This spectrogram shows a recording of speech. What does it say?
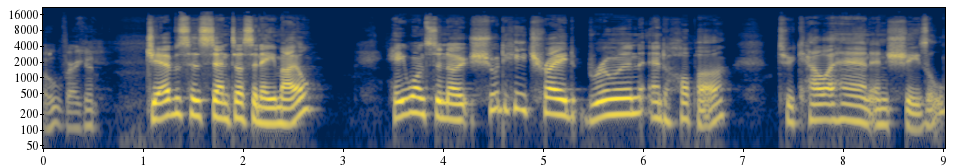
Oh, very good. Jevs has sent us an email. He wants to know should he trade Bruhn and Hopper to Callaghan and Sheezel?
